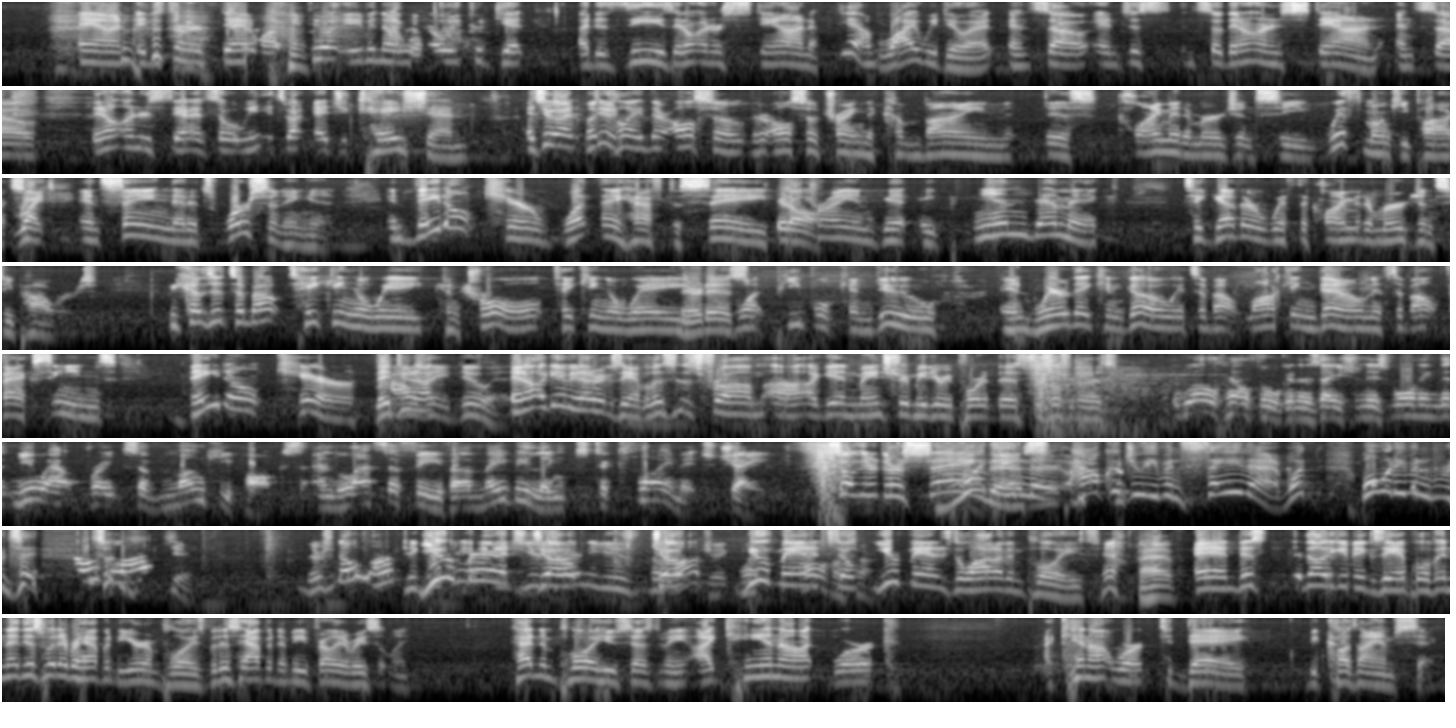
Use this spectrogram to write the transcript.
and they just don't understand why we do it, even though we know we could get a disease. They don't understand why we do it, and so and just and so they don't understand, and so they don't understand. And so we, it's about education. And so, you're But dude, Clay, they're also they're also trying to combine this climate emergency with monkeypox, Right. And saying that it's worsening it, and they don't care what they have to say to try and get a pandemic together with the climate emergency powers, because it's about taking away control, taking away There it is. what people can do and where they can go. It's about locking down. It's about vaccines. They don't care They how do not they do it. And I'll give you another example. This is from uh, again, mainstream media reported this. Just listen to this. The World Health Organization is warning that new outbreaks of monkeypox and Lassa fever may be linked to climate change. So they're, they're saying What in this. the, how could you even say that? What what would even say? no logic. There's no logic. You've can't- managed, you're Joe. trying to use the Joe, logic. What you've managed. all oh, So are. you've managed a lot of employees. Yeah. I have. And this, and I'll give you an example of, and this would never happen to your employees, but this happened to me fairly recently. Had an employee who says to me, "I cannot work. I cannot work today because I am sick."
